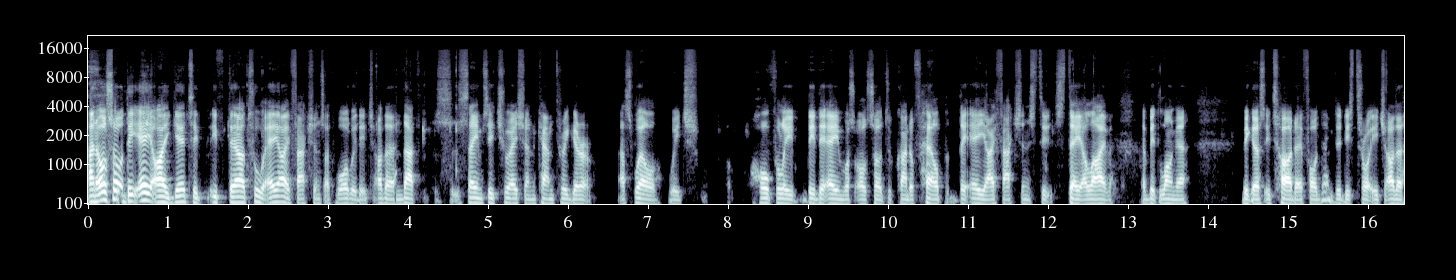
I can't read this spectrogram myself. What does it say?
and also the AI gets it. If there are two AI factions at war with each other, that same situation can trigger as well, which hopefully the, the aim was also to kind of help the AI factions to stay alive a bit longer because it's harder for them to destroy each other.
